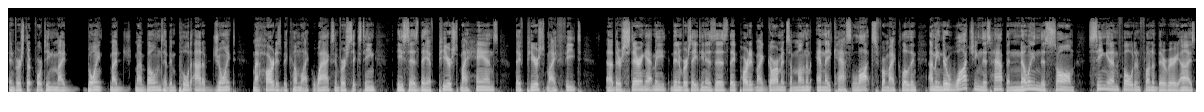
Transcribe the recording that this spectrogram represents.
in verse thir- fourteen my boint my my bones have been pulled out of joint, my heart has become like wax. In verse sixteen he says they have pierced my hands, they've pierced my feet. Uh, they're staring at me. Then in verse 18 it says, They parted my garments among them and they cast lots for my clothing. I mean, they're watching this happen, knowing this psalm seeing it unfold in front of their very eyes.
